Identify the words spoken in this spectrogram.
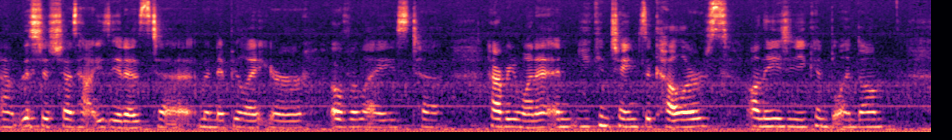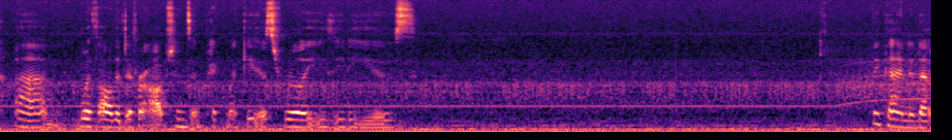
Um, this just shows how easy it is to manipulate your overlays to however you want it. And you can change the colors on these and you can blend them um, with all the different options in PicMonkey. It's really easy to use. Think I ended up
